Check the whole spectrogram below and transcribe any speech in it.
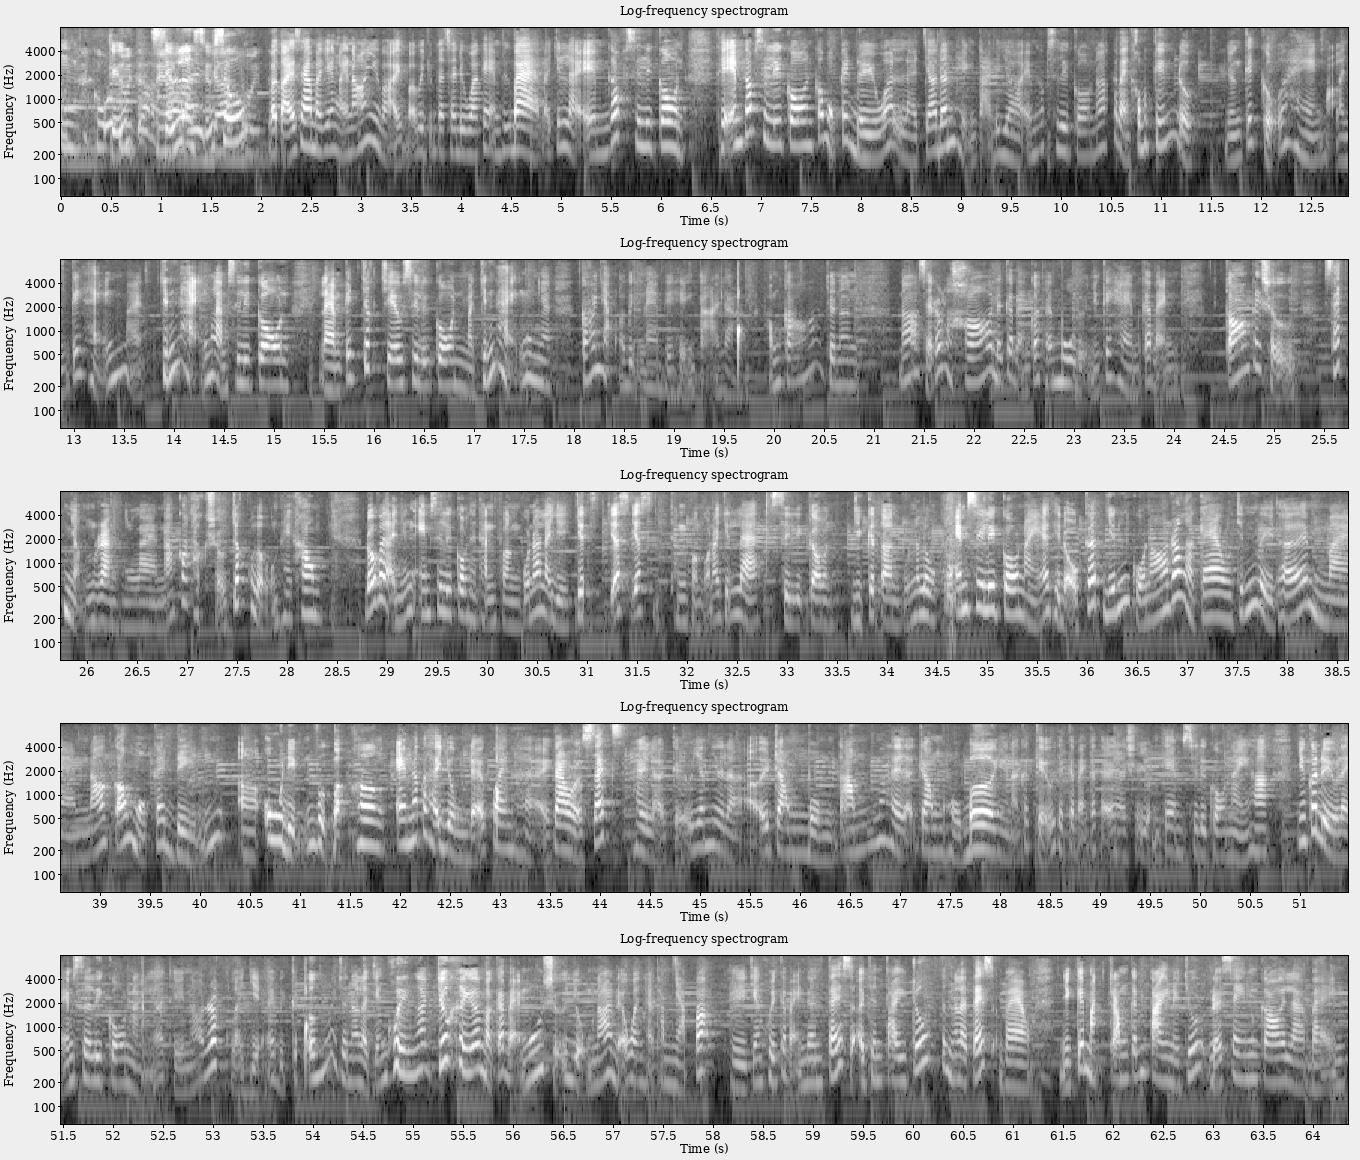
kiểu xỉu lên xỉu xuống. và tại sao mà giang lại nói như vậy? Bởi vì chúng ta sẽ đi qua cái em thứ ba đó chính là em gốc silicone. Thì em gốc silicone có một cái điều á, là cho đến hiện tại bây giờ em gốc silicone đó các bạn không kiếm được những cái cửa hàng hoặc là những cái hãng mà chính hãng làm silicone làm cái chất gel silicone mà chính hãng luôn nha. Có nhập ở Việt Nam thì hiện tại là không có cho nên nó sẽ rất là khó để các bạn có thể mua được những cái hàng mà các bạn có cái sự xác nhận rằng là nó có thật sự chất lượng hay không đối với lại những em silicon thì thành phần của nó là gì? Yes yes yes thành phần của nó chính là silicon như cái tên của nó luôn. Em silicon này thì độ kết dính của nó rất là cao chính vì thế mà nó có một cái điểm uh, ưu điểm vượt bậc hơn. Em nó có thể dùng để quan hệ shower sex hay là kiểu giống như là ở trong bồn tắm hay là trong hồ bơi như là các kiểu thì các bạn có thể là sử dụng cái em silicon này ha. Nhưng có điều là em silicon này á, thì nó rất là dễ bị kích ứng cho nên là trang khuyên á trước khi á, mà các bạn muốn sử dụng nó để quan hệ thâm nhập á thì trang khuyên các bạn nên test ở trên tay trước, tức nghĩa là test vào những cái mặt trong cánh tay này trước để xem coi là bạn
